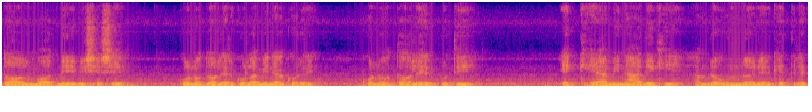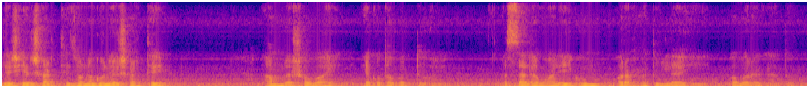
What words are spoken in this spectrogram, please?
দল মত নির্বিশেষে কোনো দলের গোলামি না করে, কোনো দলের প্রতি একঘেয়ামি না দেখিয়ে আমরা উন্নয়নের ক্ষেত্রে, দেশের স্বার্থে, জনগণের স্বার্থে আমরা সবাই একতাবদ্ধ হই। আসসালামু আলাইকুম ওরহমতুল্লাহি বাবরকাতু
